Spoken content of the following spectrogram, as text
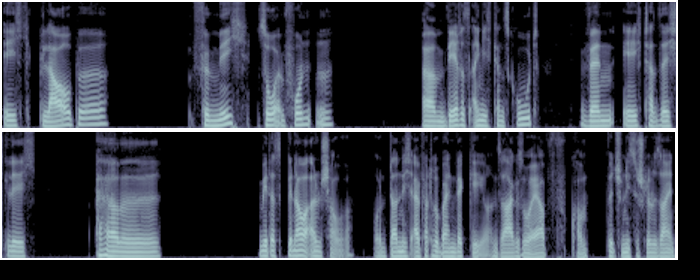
ich glaube, für mich so empfunden, ähm, wäre es eigentlich ganz gut, wenn ich tatsächlich äh, mir das genauer anschaue und dann nicht einfach drüber hinweggehe und sage so, ja, pf, komm, wird schon nicht so schlimm sein.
